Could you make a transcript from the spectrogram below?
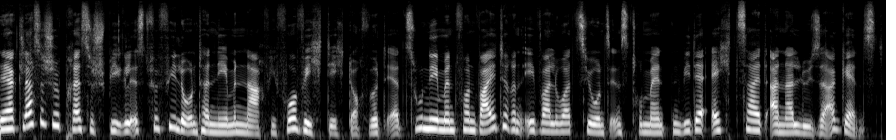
Der klassische Pressespiegel ist für viele Unternehmen nach wie vor wichtig, doch wird er zunehmend von weiteren Evaluationsinstrumenten wie der Echtzeitanalyse ergänzt.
